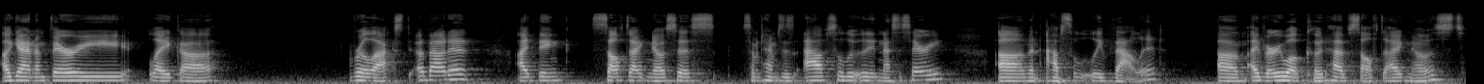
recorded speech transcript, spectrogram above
again, I'm very like uh, relaxed about it. I think self-diagnosis sometimes is absolutely necessary um, and absolutely valid. Um, I very well could have self-diagnosed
